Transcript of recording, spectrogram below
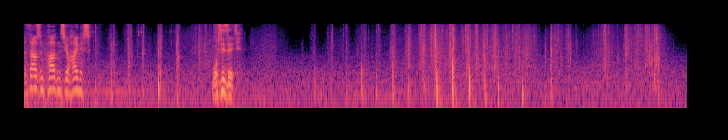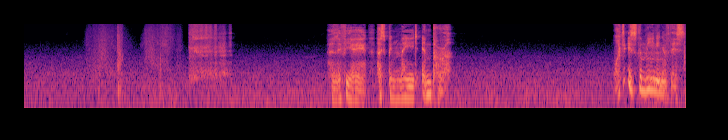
A thousand pardons, Your Highness. What is it? Olivier has been made Emperor. What is the meaning of this?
